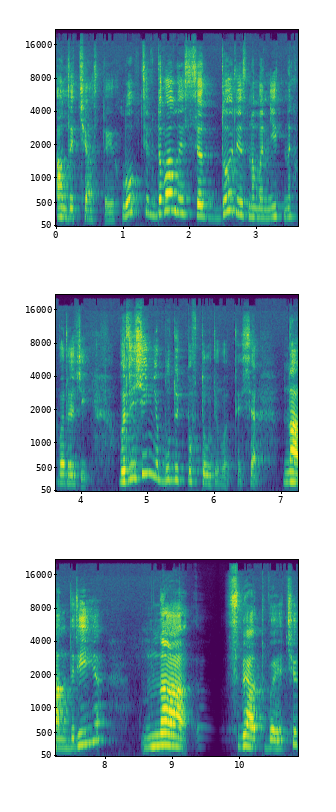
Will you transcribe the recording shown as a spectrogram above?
але часто і хлопці, вдавалися до різноманітних ворожінь. Ворожіння будуть повторюватися на Андрія, на святвечір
